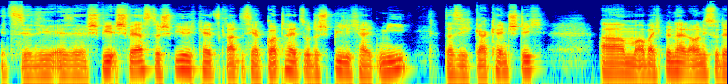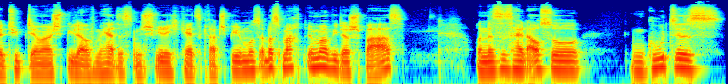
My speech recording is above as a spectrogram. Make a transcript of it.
jetzt die, die schwerste Schwierigkeitsgrad ist ja Gottheit, so das spiele ich halt nie, dass ich gar keinen Stich. Ähm, aber ich bin halt auch nicht so der Typ, der mal Spiele auf dem härtesten Schwierigkeitsgrad spielen muss. Aber es macht immer wieder Spaß. Und das ist halt auch so ein gutes,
